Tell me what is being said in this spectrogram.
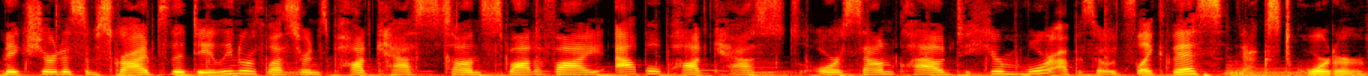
Make sure to subscribe to the Daily Northwestern's podcasts on Spotify, Apple Podcasts, or SoundCloud to hear more episodes like this next quarter.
